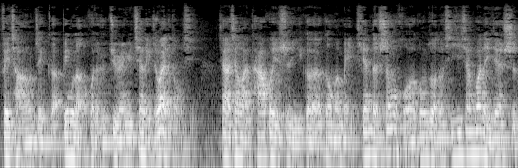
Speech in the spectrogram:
非常这个冰冷或者是拒人于千里之外的东西。恰恰相反，它会是一个跟我们每天的生活和工作都息息相关的一件事。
